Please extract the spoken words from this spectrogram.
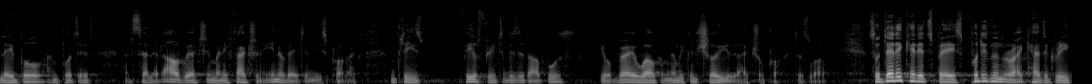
label and put it and sell it out. We actually manufacture and innovate in these products. And please feel free to visit our booth. You're very welcome. Then we can show you the actual product as well. So dedicated space, put it in the right category,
